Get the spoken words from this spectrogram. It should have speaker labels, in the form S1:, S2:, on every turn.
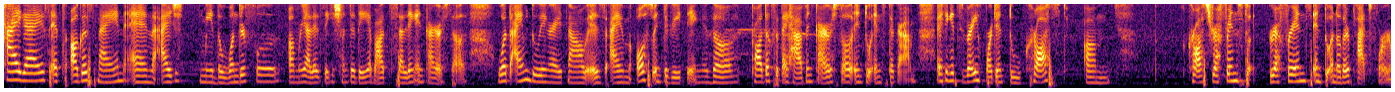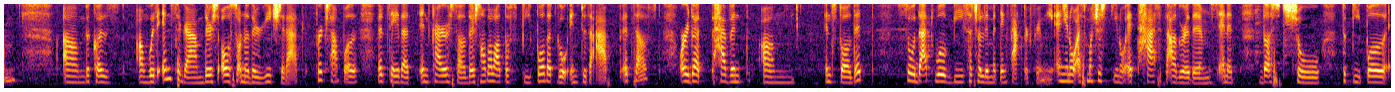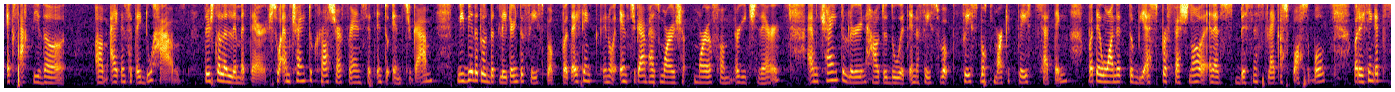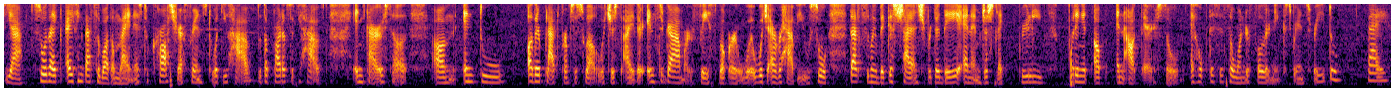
S1: Hi guys, it's August 9 and I just made the wonderful um, realization today about selling in Carousell. What I'm doing right now is I'm also integrating the products that I have in Carousell into Instagram. I think it's very important to cross um, cross reference to reference into another platform um, because um, with Instagram, there's also another reach to that. For example, let's say that in Carousell, there's not a lot of people that go into the app itself or that haven't um, installed it. So that will be such a limiting factor for me. And you know, as much as you know, it has its algorithms and it does show to people exactly the um, items that I do have, there's still a limit there. So I'm trying to cross reference it into Instagram, maybe a little bit later into Facebook, but I think you know Instagram has more more of um, a reach there. I'm trying to learn how to do it in a Facebook Facebook marketplace setting, but I want it to be as professional and as business like as possible. But I think it's yeah. So like I think that's the bottom line is to cross reference to what you have, to the products that you have in Carousell, um, into other platforms as well, which is either Instagram or Facebook or wh- whichever have you. So that's my biggest challenge for today, and I'm just like really putting it up and out there. So I hope this is a wonderful learning experience for you too. Bye.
